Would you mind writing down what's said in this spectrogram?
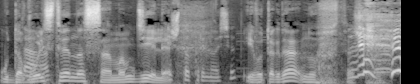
удовольствие на самом деле. И что приносит? И вот тогда, ну?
